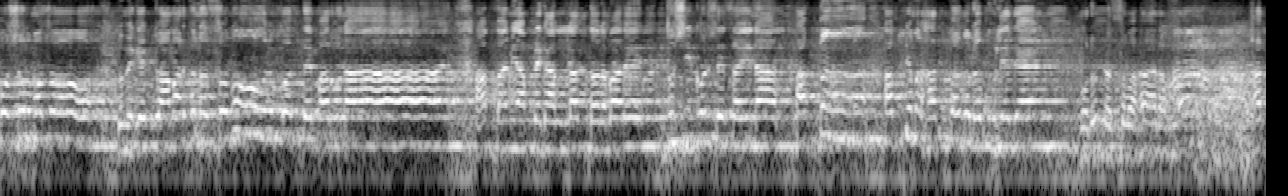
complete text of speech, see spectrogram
পশুর মতো, তুমি কি একটু আমার জন্য সবুর করতে পারো না আব্বা, আমি আপনাকে আল্লাহর দরবারে দোষী করতে চাই না। আব্বা, আপনি আমার হাত পা গুলো খুলে দেন। বলুন না হাত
